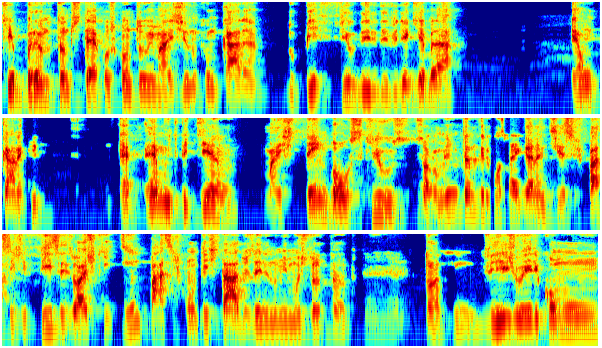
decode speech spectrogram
quebrando tantos tackles quanto eu imagino que um cara do perfil dele deveria quebrar. É um cara que é, é muito pequeno, mas tem ball skills, só que ao mesmo tempo que ele consegue garantir esses passes difíceis, eu acho que em passes contestados ele não me mostrou tanto. Uhum. Então, assim, vejo ele como um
